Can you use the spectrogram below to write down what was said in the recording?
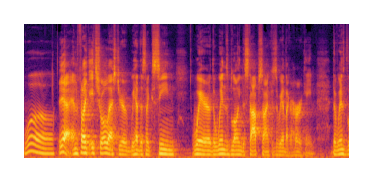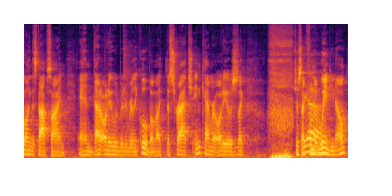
whoa. Yeah, and for like H2O last year, we had this like scene where the wind's blowing the stop sign because we had like a hurricane. The wind's blowing the stop sign, and that audio would have been really cool. But like the scratch in camera audio was just like, just like from the wind, you know.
